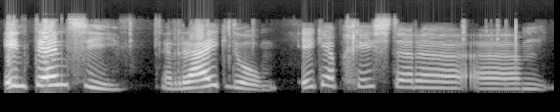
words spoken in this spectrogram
Intentie, rijkdom. Ik heb gisteren. Um,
